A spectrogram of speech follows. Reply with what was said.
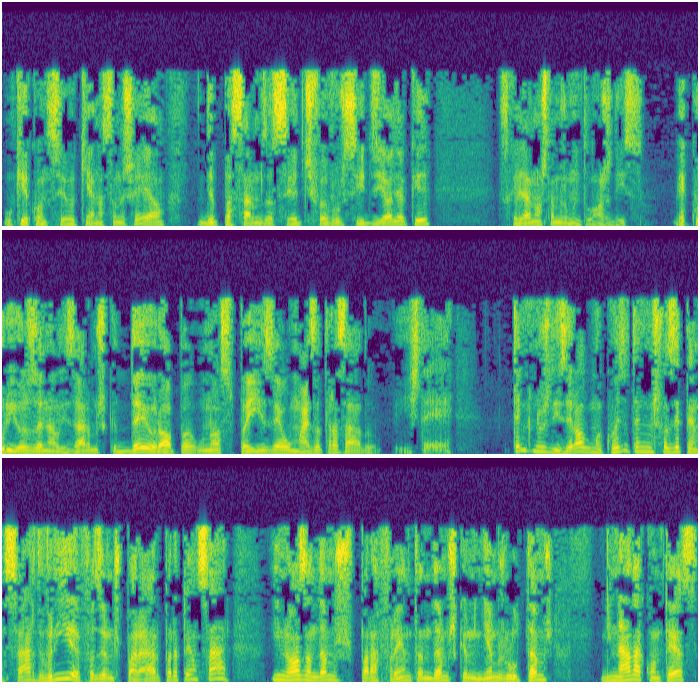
o que aconteceu aqui à nação de Israel, de passarmos a ser desfavorecidos. E olha que, se calhar não estamos muito longe disso. É curioso analisarmos que da Europa o nosso país é o mais atrasado. Isto é, tem que nos dizer alguma coisa, tem que nos fazer pensar, deveria fazer-nos parar para pensar. E nós andamos para a frente, andamos, caminhamos, lutamos e nada acontece.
